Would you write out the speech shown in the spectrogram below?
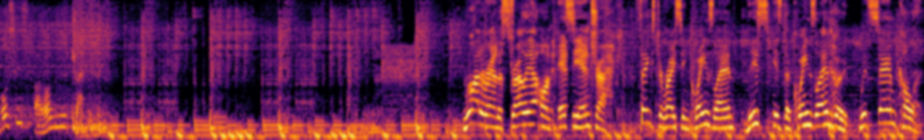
horses are on the track. Right around Australia on SEN Track. Thanks to Racing Queensland, this is the Queensland Hoop with Sam Collett.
